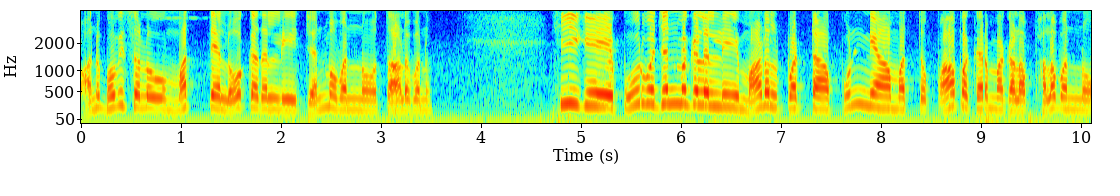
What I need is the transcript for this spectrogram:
ಅನುಭವಿಸಲು ಮತ್ತೆ ಲೋಕದಲ್ಲಿ ಜನ್ಮವನ್ನು ತಾಳುವನು. ಹೀಗೆ ಪೂರ್ವಜನ್ಮಗಳಲ್ಲಿ ಮಾಡಲ್ಪಟ್ಟ ಪುಣ್ಯ ಮತ್ತು ಪಾಪಕರ್ಮಗಳ ಫಲವನ್ನು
